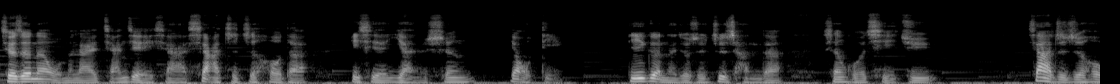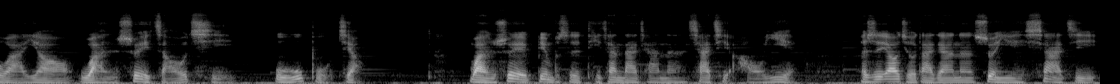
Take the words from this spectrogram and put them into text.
接着呢，我们来讲解一下夏至之后的一些养生要点。第一个呢，就是日常的生活起居。夏至之后啊，要晚睡早起，午补觉。晚睡并不是提倡大家呢夏季熬夜，而是要求大家呢顺应夏季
